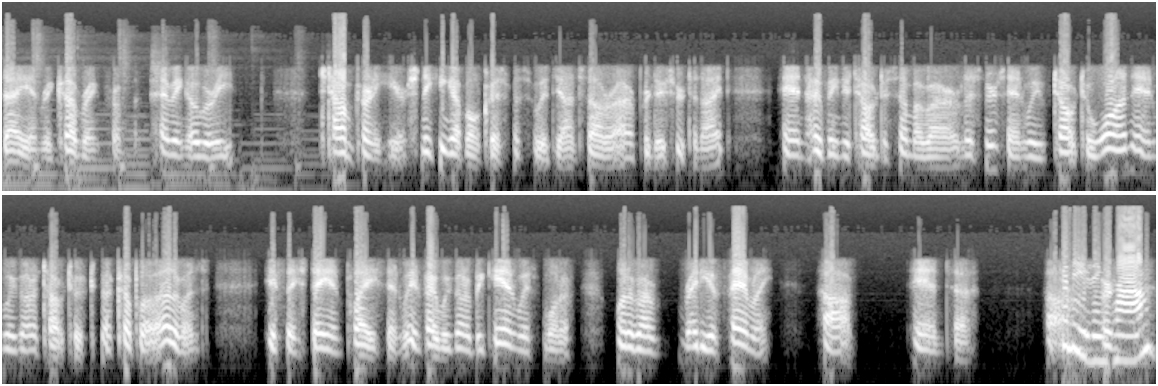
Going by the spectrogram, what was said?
Day and recovering from having overeaten. Tom Kearney here, sneaking up on Christmas with John Soller, our producer tonight, and hoping to talk to some of our listeners. And we've talked to one, and we're going to talk to a couple of other ones if they stay in place. And in fact, we're going to begin with one of one of our radio family. Uh, and uh, uh, good evening, or, Tom.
